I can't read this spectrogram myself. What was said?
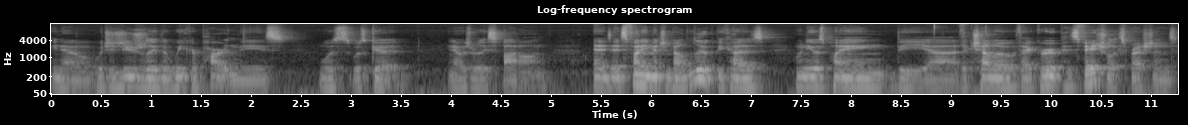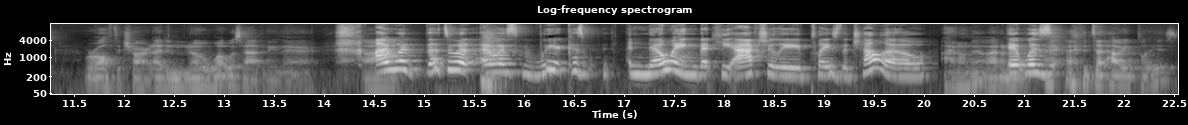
you know, which is usually the weaker part in these, was was good. You know, it was really spot on. And it's, it's funny you mentioned about Luke because when he was playing the uh, the cello with that group, his facial expressions were off the chart. I didn't know what was happening there. I Um, would that's what I was weird cuz knowing that he actually plays the cello, I don't know. I don't know. It was- is that how he plays?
